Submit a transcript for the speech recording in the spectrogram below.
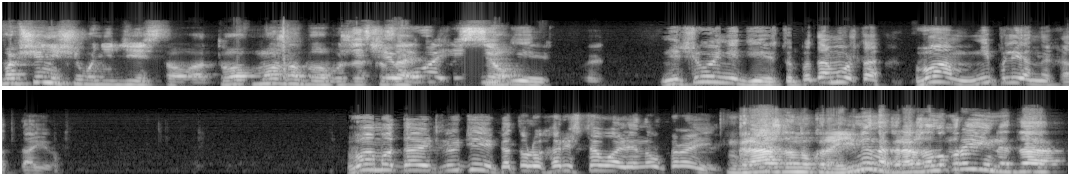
вообще ничего не действовало, то можно было бы уже сказать ничего и все. не действует. Ничего и не действует, потому что вам не пленных отдают. Вам отдают людей, которых арестовали на Украине. Граждан Украины на граждан Украины, да.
